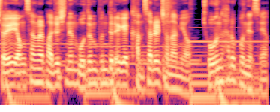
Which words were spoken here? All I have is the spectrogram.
저의 영상을 봐주시는 모든 분들에게 감사를 전하며 좋은 하루 보내세요.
